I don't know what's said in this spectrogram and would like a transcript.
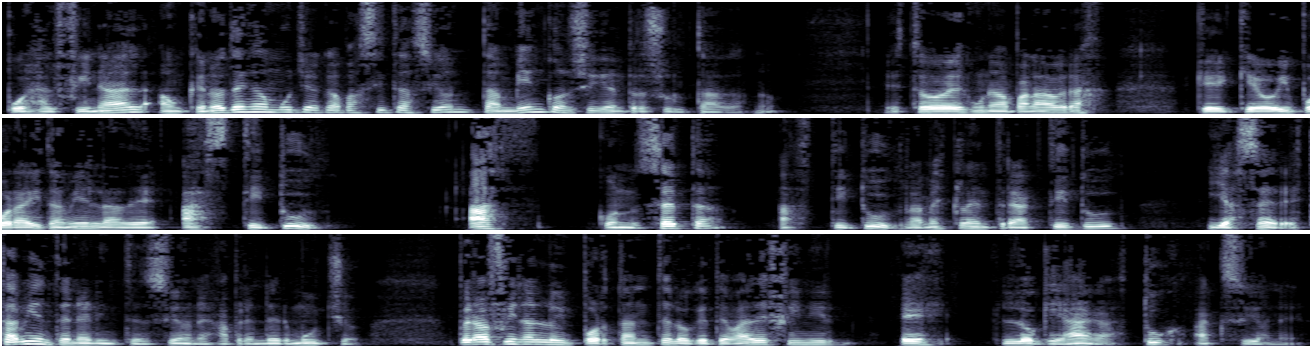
pues al final, aunque no tengan mucha capacitación, también consiguen resultados. Esto es una palabra que, oí por ahí también, la de actitud. Haz con Z, actitud, la mezcla entre actitud y hacer. Está bien tener intenciones, aprender mucho, pero al final lo importante, lo que te va a definir es lo que hagas, tus acciones.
